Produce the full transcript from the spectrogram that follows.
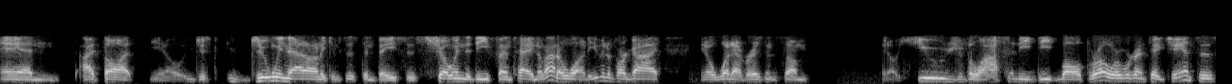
and I thought, you know, just doing that on a consistent basis, showing the defense, hey, no matter what, even if our guy, you know, whatever, isn't some, you know, huge velocity deep ball thrower, we're going to take chances.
